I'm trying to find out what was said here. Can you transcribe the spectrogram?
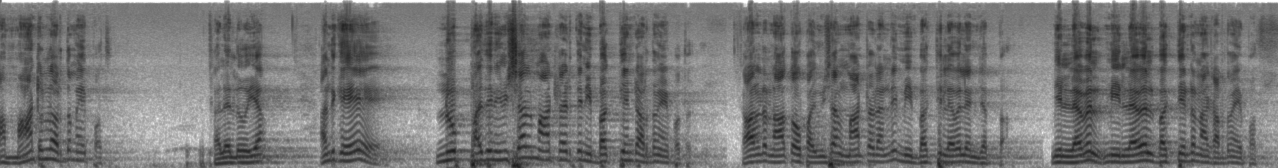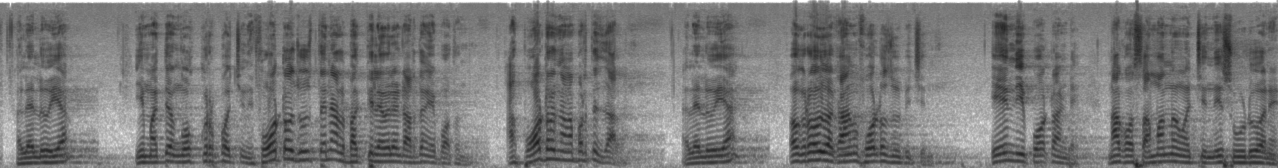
ఆ మాటలు అర్థమైపోతుంది. హలెలుయ అందుకే నువ్వు పది నిమిషాలు మాట్లాడితే నీ భక్తి అంటే అర్థమైపోతుంది. కావాలంటే నాతో పది నిమిషాలు మాట్లాడండి మీ భక్తి లెవెల్ అని చెప్తా. మీ లెవెల్ మీ లెవెల్ భక్తి అంటే నాకు అర్థమైపోతుంది. అలెలుయ ఈ మధ్య ఇంకొక కృప వచ్చింది. ఫోటో చూస్తేనే వాళ్ళ భక్తి లెవెల్ అంటే అర్థమైపోతుంది. ఆ ఫోటో కనపడితే చాలు. అలెలుయా ఒకరోజు ఒక ఆమె ఫోటో చూపించింది. ఏంది ఈ ఫోటో అంటే నాకు ఒక సంబంధం వచ్చింది చూడు అని.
